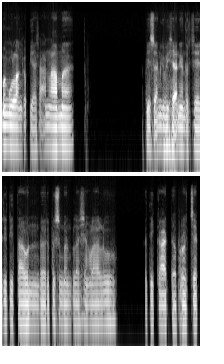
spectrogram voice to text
mengulang kebiasaan lama. Kebiasaan-kebiasaan yang terjadi di tahun 2019 yang lalu ketika ada project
